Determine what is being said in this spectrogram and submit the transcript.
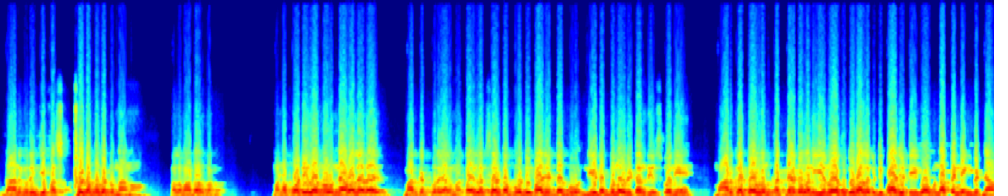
దాని గురించి ఫస్ట్ డబ్బు కట్టున్నాను. మళ్ళీ మాట్లాడతాను మొన్న పోటీలో నువ్వు ఉన్నావా లేదా? మార్కెట్ కూరగాయల మార్కెట్. ఐదు లక్షల డబ్బు డిపాజిట్ డబ్బు. నీ డబ్బు నువ్వు రిటర్న్ తీసుకొని మార్కెట్ వాళ్ళని కట్టినేటోళ్ళని ఈ రోజుకి వాళ్ళకి డిపాజిట్ ఇవ్వకుండా పెండింగ్ పెట్టినాం.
